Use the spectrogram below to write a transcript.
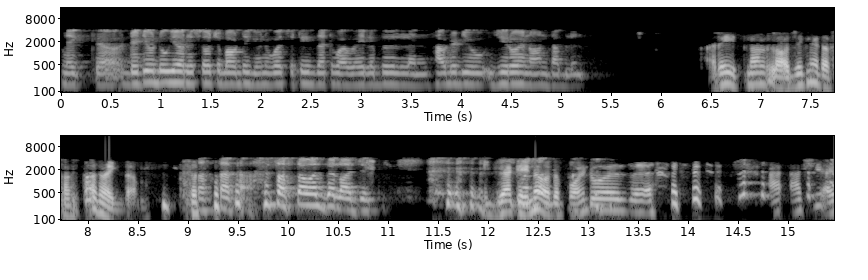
Like, uh, did you do your research about the universities that were available, and how did you zero in on Dublin? अरे इतना लॉजिक नहीं था सस्ता था एकदम Sasta tha. Sasta was the logic. exactly no the point was uh, I, actually I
